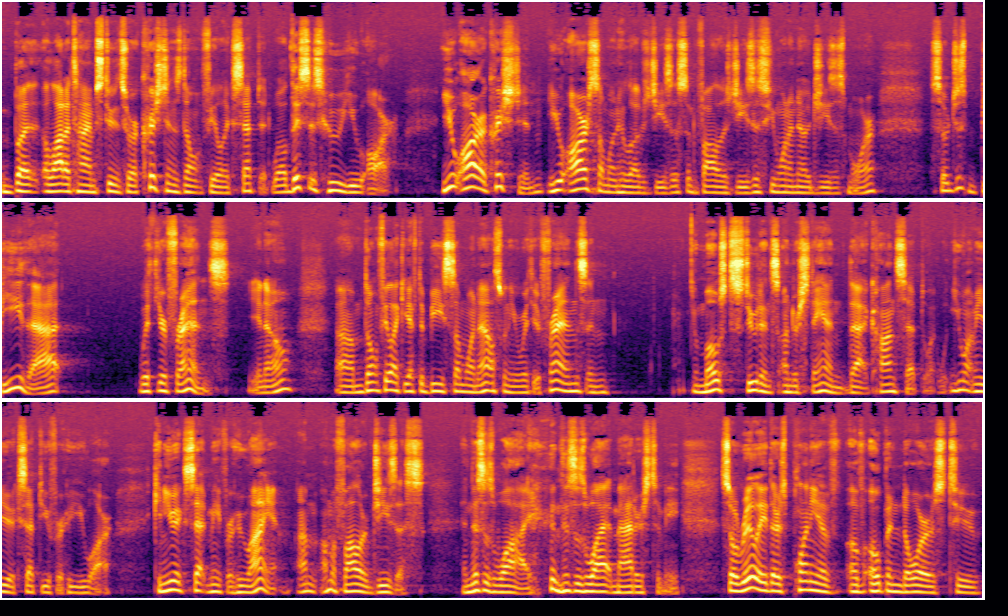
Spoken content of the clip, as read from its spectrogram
But a lot of times students who are Christians don't feel accepted. Well, this is who you are you are a Christian. You are someone who loves Jesus and follows Jesus. You want to know Jesus more. So just be that with your friends, you know? Um, don't feel like you have to be someone else when you're with your friends. And most students understand that concept. You want me to accept you for who you are. Can you accept me for who I am? I'm, I'm a follower of Jesus. And this is why. And this is why it matters to me. So, really, there's plenty of, of open doors to,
